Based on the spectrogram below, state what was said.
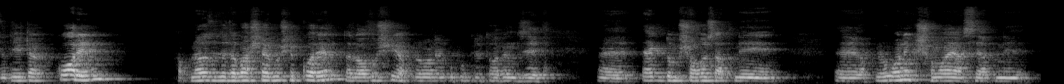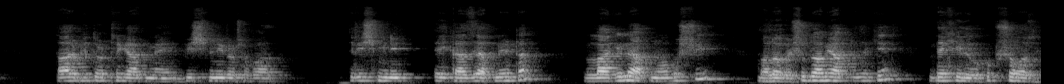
যদি এটা করেন আপনারা যদি এটা বাসায় বসে করেন, তাহলে অবশ্যই আপনারা অনেক উপকৃত হবেন যে একদম সহজ আপনি আপনার অনেক সময় আছে আপনি, তার ভিতর থেকে আপনি বিশ মিনিট অথবা তিরিশ মিনিট এই কাজে আপনি এটা লাগিলে আপনি অবশ্যই ভালো হবে। শুধু আমি আপনাদেরকে দেখিয়ে দেবো খুব সহজে।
